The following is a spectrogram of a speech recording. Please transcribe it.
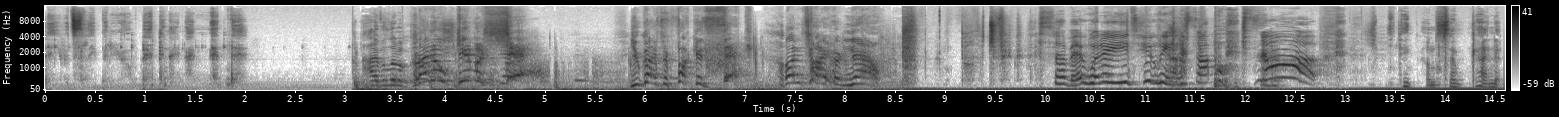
that you would sleep in your own bed tonight, and I meant that. I have a little girl. I don't give a shit! You guys are fucking sick! Untie her now! Stop it. What are you doing? Stop. Stop. You think I'm some kind of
